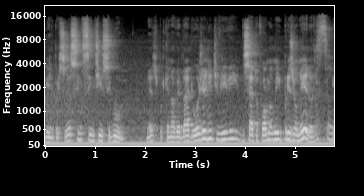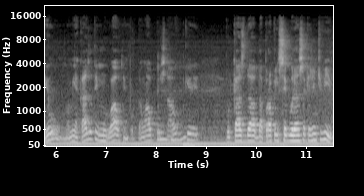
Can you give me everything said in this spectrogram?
ele precisa se sentir seguro. Né? Porque na verdade hoje a gente vive de certa forma meio prisioneiro. Né? Eu, na minha casa, tenho muro alto, tem portão alto, uhum. tal, porque por causa da, da própria insegurança que a gente vive.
